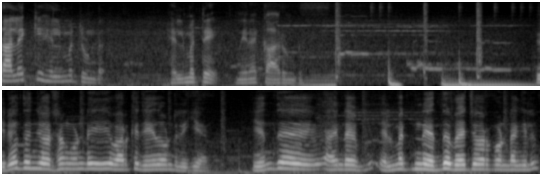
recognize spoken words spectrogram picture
തലയ്ക്ക് ഹെൽമറ്റ് ഉണ്ട്. ഹെൽമെറ്റേ നിനക്കാരുണ്ട്. ഇരുപത്തഞ്ച് വർഷം കൊണ്ട് ഈ വർക്ക് ചെയ്തുകൊണ്ടിരിക്കുകയാണ്. എന്ത് അതിന്റെ ഹെൽമെറ്റിന്റെ എന്ത് പേച്ച് വർക്ക് ഉണ്ടെങ്കിലും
